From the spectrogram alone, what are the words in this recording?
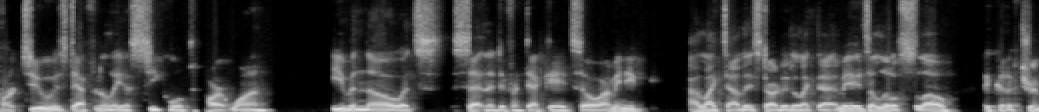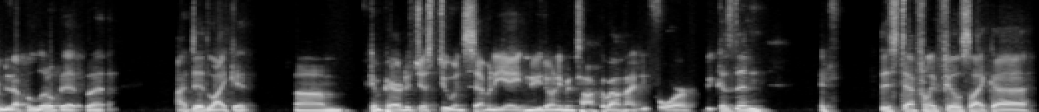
part two is definitely a sequel to part one even though it's set in a different decade. So i mean you I liked how they started it like that. I mean, it's a little slow. They could have trimmed it up a little bit, but I did like it. Um, compared to just doing 78 and you don't even talk about 94 because then it this definitely feels like a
